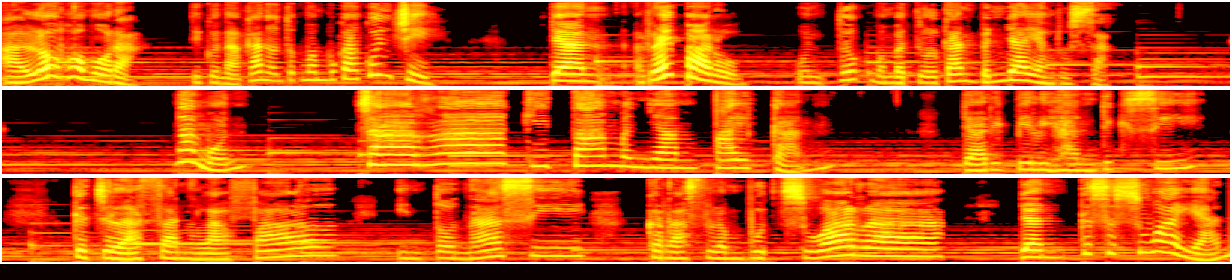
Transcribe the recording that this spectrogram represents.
Alohomora digunakan untuk membuka kunci dan Reparo untuk membetulkan benda yang rusak. Namun, cara kita menyampaikan dari pilihan diksi, kejelasan lafal, intonasi, keras lembut suara, dan kesesuaian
